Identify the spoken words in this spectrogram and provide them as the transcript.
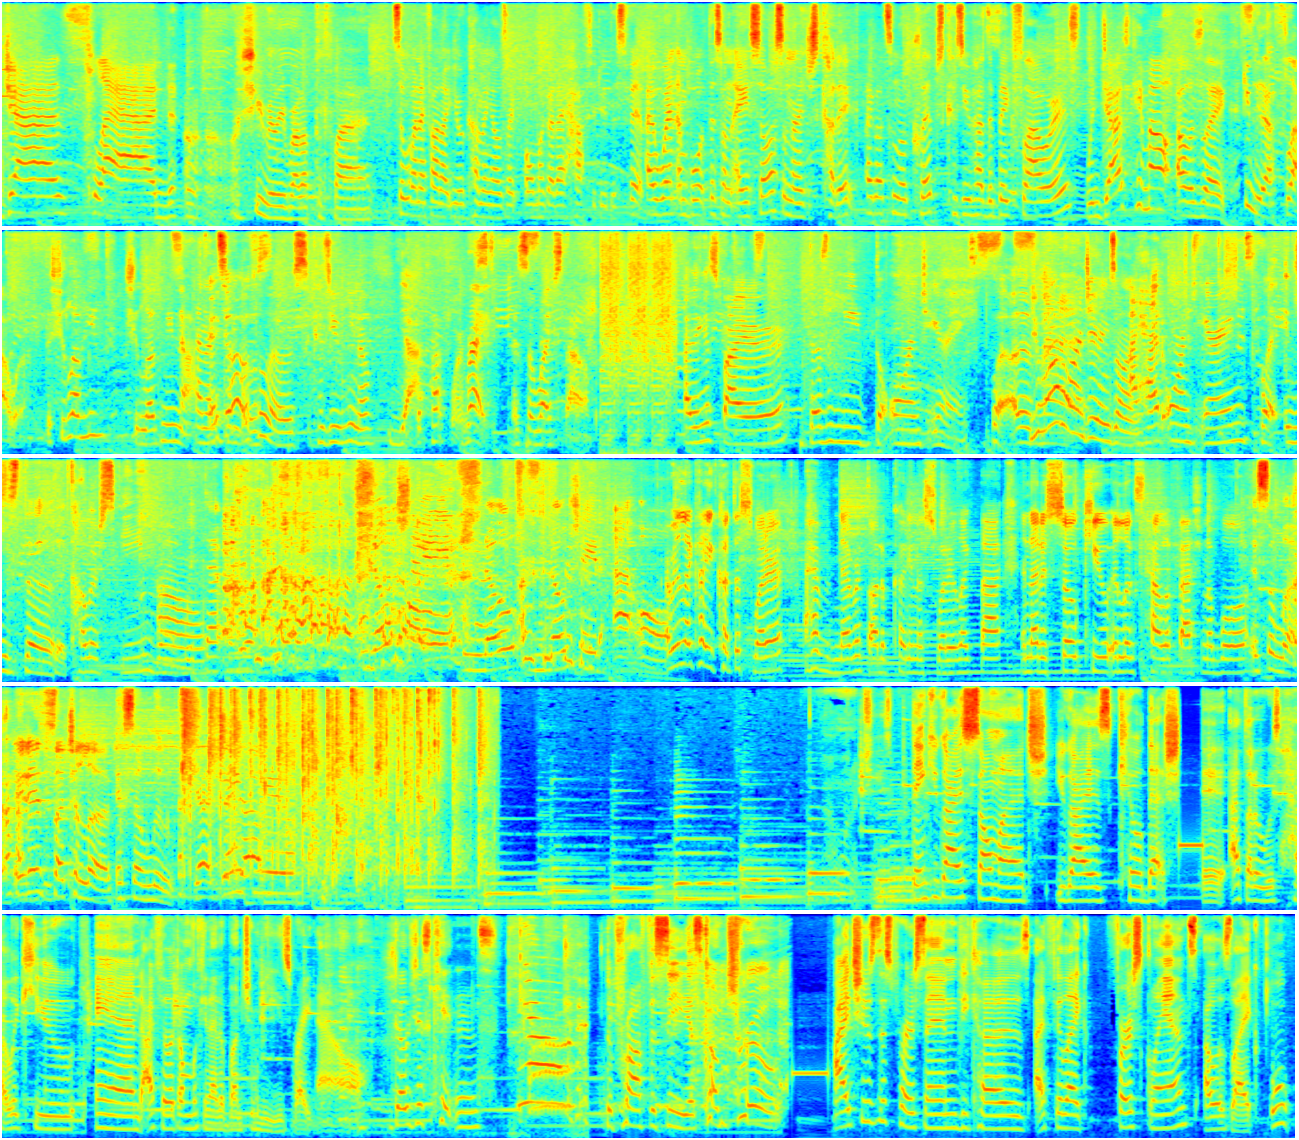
Jazz plaid. Uh-uh, she really brought up the plaid. So when I found out you were coming, I was like, oh my god, I have to do this fit. I went and bought this on ASOS and then I just cut it. I got some little clips because you had the big flowers. When Jazz came out, I was like, give me that flower. Does she love me? She loves me not. And then It some goes. buffaloes because you, you know, Yeah. the platform. Right. It's a lifestyle. I think it's fire. Doesn't need the orange earrings. But other You had that, orange earrings on. I had orange earrings, but it was the, the color scheme Oh. with that. one. no shade. No no shade at all. I really like how you cut the sweater. I have never thought of cutting a sweater like that, and that is so cute. It looks hella fashionable. It's a look. It is such a look. It's a look. Yeah, good Thank job. you. Thank you guys so much. You guys killed that shit. I thought it was hella cute. And I feel like I'm looking at a bunch of me's right now. Doja's kittens. The prophecy has come true. I choose this person because I feel like first glance, I was like, oop,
